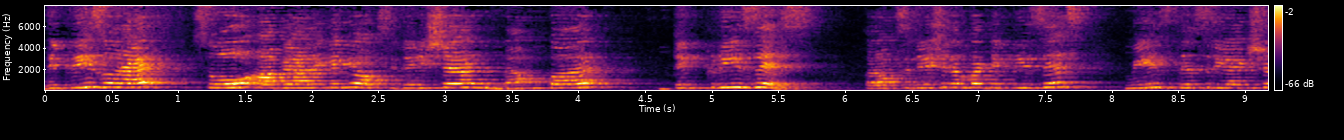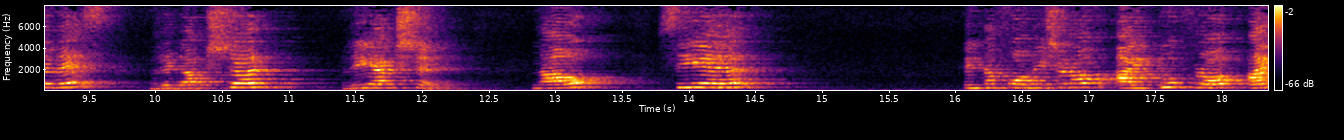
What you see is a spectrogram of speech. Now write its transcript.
decrease हो रहा है सो आप यहाँ लिखेंगे ऑक्सीडेशन नंबर डिक्रीजेस और oxidation number decreases means this reaction is reduction reaction now see here in the formation of I2 from I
